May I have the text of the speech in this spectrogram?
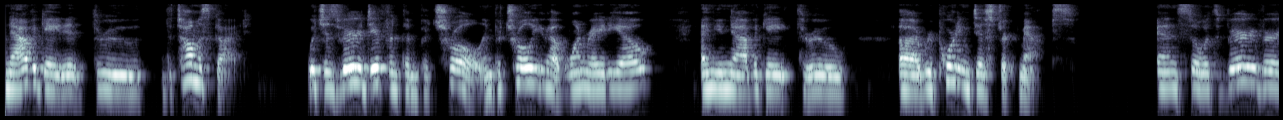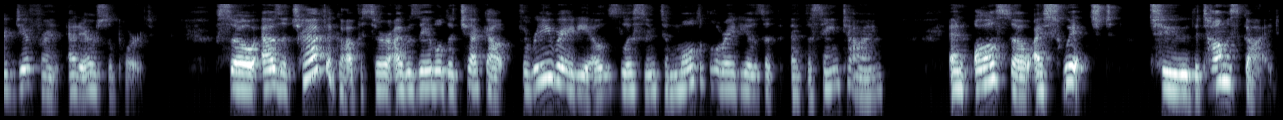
navigated through the Thomas Guide, which is very different than patrol. In patrol, you have one radio, and you navigate through uh, reporting district maps, and so it's very very different at air support. So, as a traffic officer, I was able to check out three radios, listening to multiple radios at, at the same time. And also, I switched to the Thomas Guide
